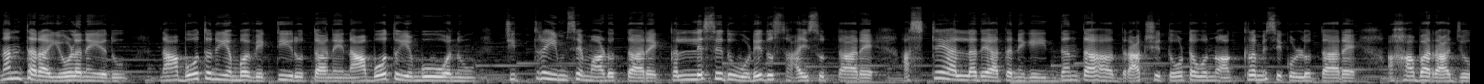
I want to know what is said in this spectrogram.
ನಂತರ ಏಳನೆಯದು, ನಾಬೋತನು ಎಂಬ ವ್ಯಕ್ತಿ ಇರುತ್ತಾನೆ. ನಾಬೋತು ಎಂಬುವನು ಚಿತ್ರಹಿಂಸೆ ಮಾಡುತ್ತಾರೆ, ಕಲ್ಲೆಸೆದು ಒಡೆದು ಸಾಯಿಸುತ್ತಾರೆ. ಅಷ್ಟೇ ಅಲ್ಲದೆ ಆತನಿಗೆ ಇದ್ದಂತಹ ದ್ರಾಕ್ಷಿ ತೋಟವನ್ನು ಆಕ್ರಮಿಸಿಕೊಳ್ಳುತ್ತಾರೆ. ಅಹಾಬರಾಜು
